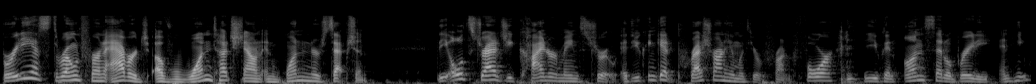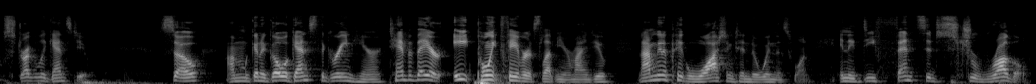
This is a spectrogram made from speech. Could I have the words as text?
Brady has thrown for an average of one touchdown and one interception. The old strategy kind of remains true. If you can get pressure on him with your front four, you can unsettle Brady and he will struggle against you. So, I'm going to go against the green here. Tampa Bay are eight point favorites, let me remind you. And I'm going to pick Washington to win this one in a defensive struggle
